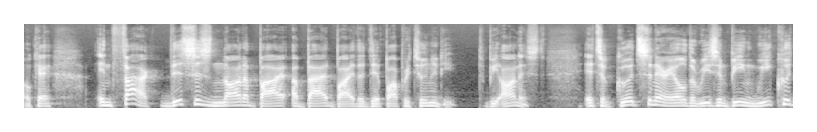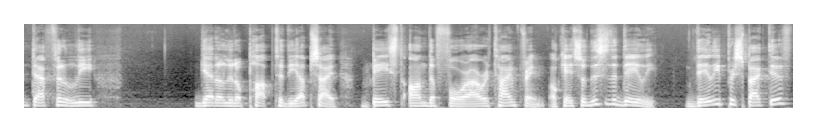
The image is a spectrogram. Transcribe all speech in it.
Okay. In fact, this is not a buy a bad buy the dip opportunity to be honest. It's a good scenario. The reason being, we could definitely get a little pop to the upside based on the four hour time frame. Okay, so this is the daily. Daily perspective.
